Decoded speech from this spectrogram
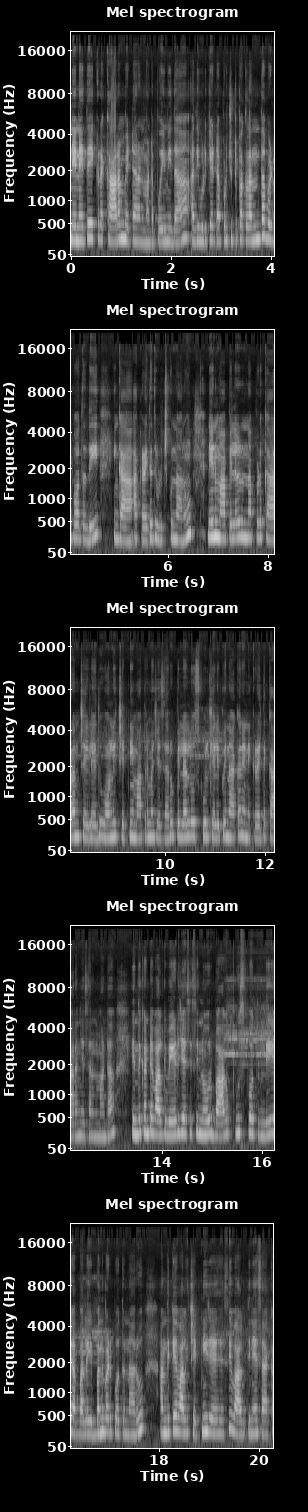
నేనైతే ఇక్కడ కారం పెట్టానమాట పొయ్యి మీద. అది ఉడికేటప్పుడు చుట్టుపక్కలంతా పడిపోతుంది. ఇంకా అక్కడైతే తుడుచుకున్నాను నేను మా పిల్లలు ఉన్నప్పుడు కారం చేయలేదు. ఓన్లీ చట్నీ మాత్రమే చేశారు. పిల్లలు స్కూల్కి వెళ్ళిపోయినాక నేను ఇక్కడైతే కారం చేశానమాట అనమాట ఎందుకంటే వాళ్ళకి వేడి చేసేసి నోరు బాగా పూసిపోతుంది భలే ఇబ్బంది పడిపోతున్నారు. అందుకే వాళ్ళకి చట్నీ చేసేసి వాళ్ళు తినేసాక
